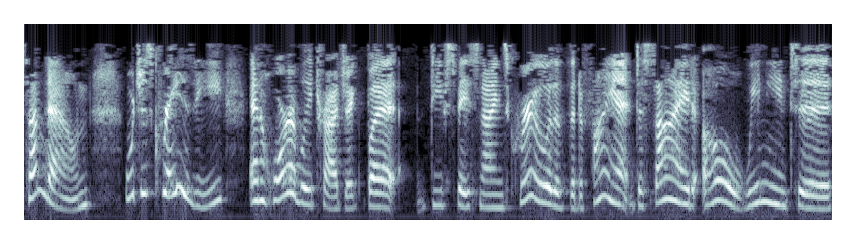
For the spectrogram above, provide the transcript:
sundown, which is crazy and horribly tragic. But Deep Space Nine's crew, the, the Defiant, decide, oh, we need to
